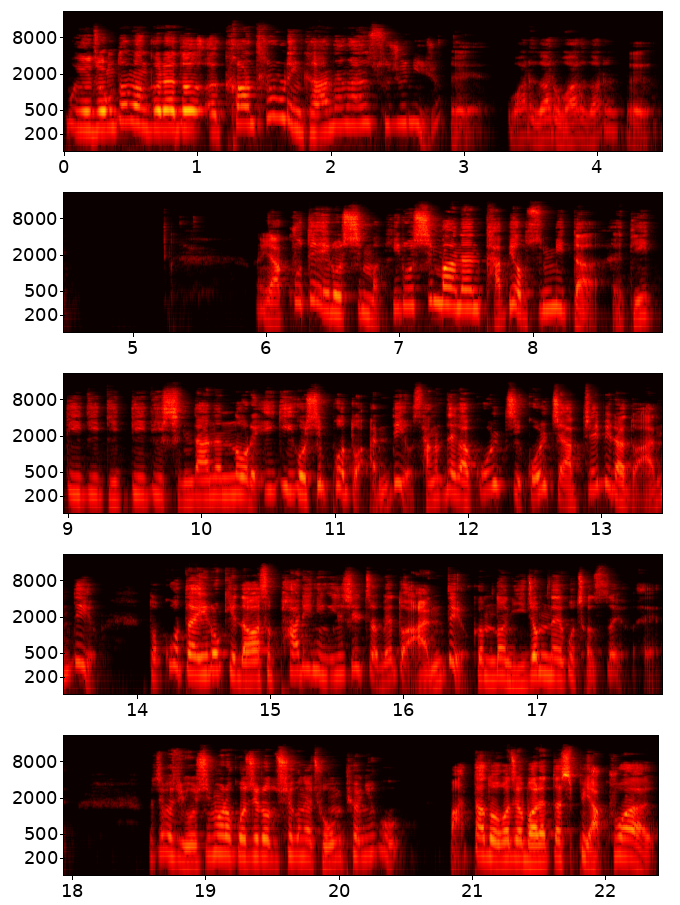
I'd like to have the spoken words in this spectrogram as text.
뭐요 정도면 그래도 어, 컨트롤링 가능한 수준이죠. 예. 와르가르 와르가르. 예. 야쿠 대 히로시마. 히로시마는 답이 없습니다. 디디디 디디디 신나는 노래 이기고 싶어도 안 돼요. 상대가 꼴찌 꼴찌 앞잽이라도 안 돼요. 또 꼬다 이렇게 나와서 8이닝 1실점 해도 안 돼요. 그럼 넌 2점 내고 졌어요. 예. 그래서 요시무라 코지로도 최근에 좋은 편이고 빠따도 어제 말했다시피 야쿠가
